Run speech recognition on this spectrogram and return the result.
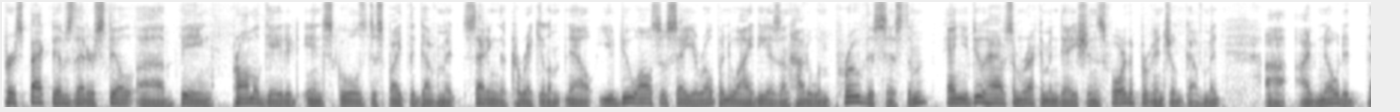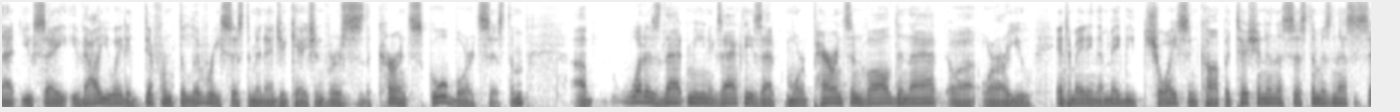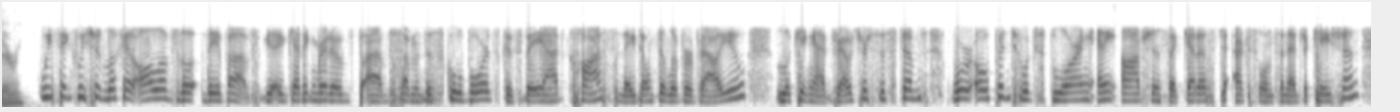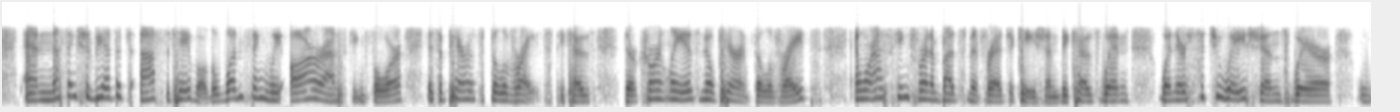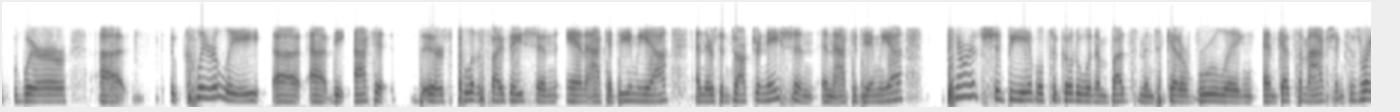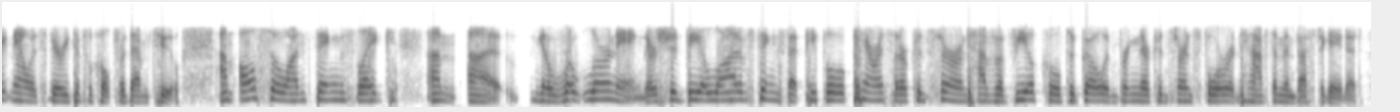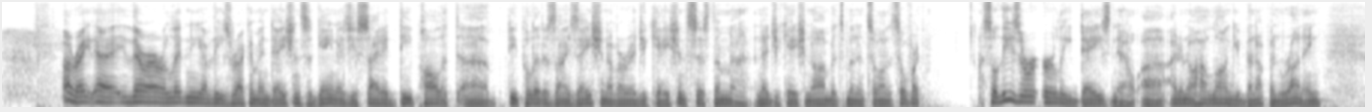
perspectives that are still uh, being promulgated in schools despite the government setting the curriculum. Now, you do also say you're open to ideas on how to improve the system, and you do have some recommendations for the provincial government. Uh, I've noted that you say evaluate a different delivery system in education versus the current school board system. Uh, what does that mean exactly? Is that more parents involved in that, or, or, are you intimating that maybe choice and competition in the system is necessary? We think we should look at all of the, the above, getting rid of uh, some of the school boards because they add costs and they don't deliver value, looking at voucher systems. We're open to exploring any options that get us to excellence in education, and nothing should be at the off the table. The one thing we are asking for is a parent's bill of rights because there currently is no parent bill of rights and we're asking for an ombudsman for education because when when there are situations where where uh, clearly uh, the there's politicization in academia and there's indoctrination in academia parents should be able to go to an ombudsman to get a ruling and get some action because right now it's very difficult for them too. Um, also on things like um, uh, you know rote learning, there should be a lot of things that people, parents that are concerned, have a vehicle to go and bring their concerns forward and have them investigated. All right, uh, there are a litany of these recommendations. Again, as you cited, depolit- uh, depoliticization of our education system, uh, an education ombudsman, and so on and so forth. So these are early days now. Uh, I don't know how long you've been up and running,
